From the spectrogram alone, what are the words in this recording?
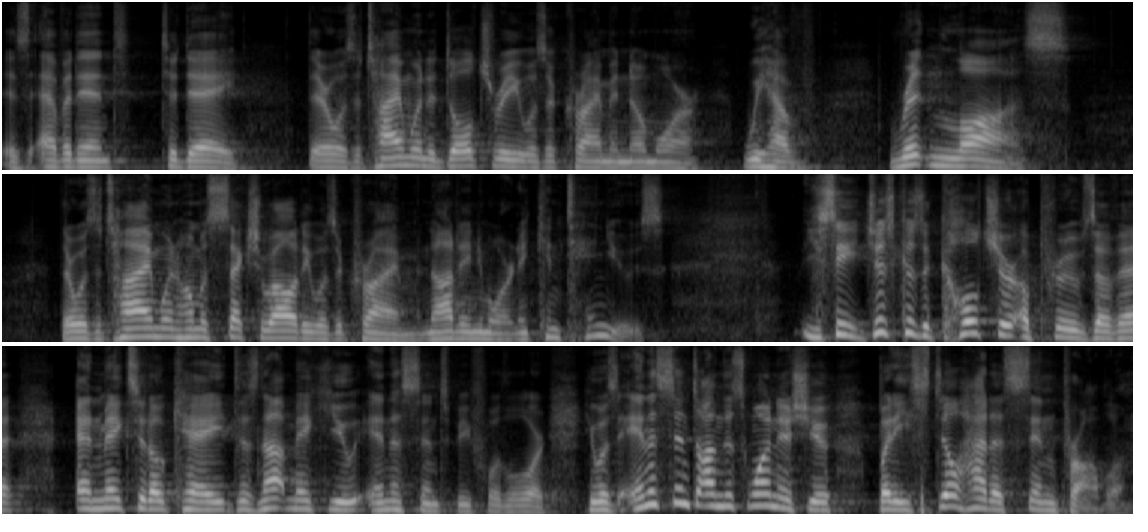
is evident today. There was a time when adultery was a crime and no more. We have written laws. There was a time when homosexuality was a crime, not anymore, and it continues. You see, just because a culture approves of it and makes it okay does not make you innocent before the Lord. He was innocent on this one issue, but he still had a sin problem.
